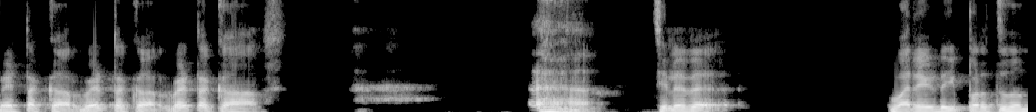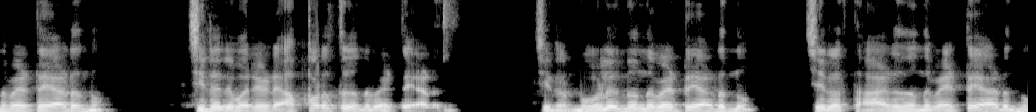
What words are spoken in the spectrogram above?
വേട്ടക്കാർ വേട്ടക്കാർ വേട്ടക്കാർ. ചിലര് വരയുടെ ഇപ്പുറത്ത് നിന്ന് വേട്ടയാടുന്നു ചിലര് വരയുടെ അപ്പുറത്ത് നിന്ന് വേട്ടയാടുന്നു. ചിലർ മുകളിൽ നിന്ന് വേട്ടയാടുന്നു ചിലർ താഴെ നിന്ന് വേട്ടയാടുന്നു.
